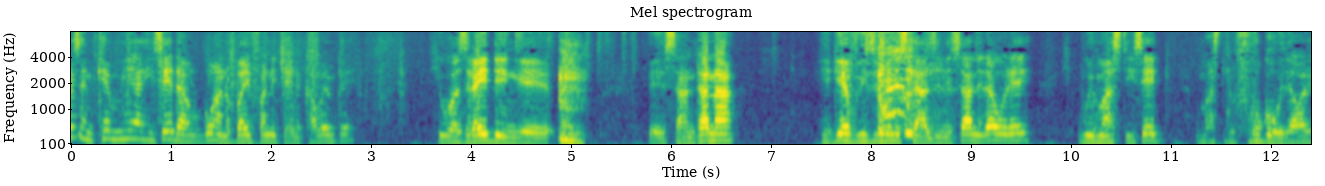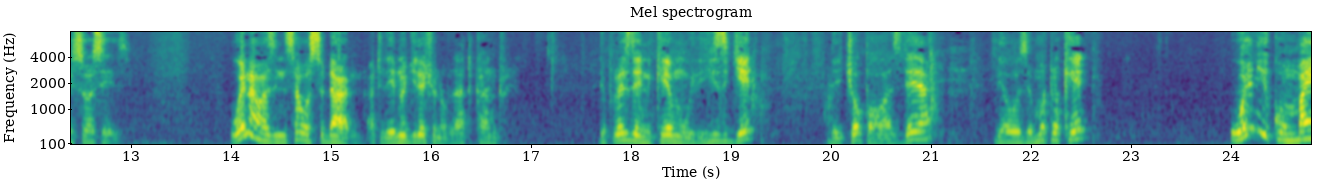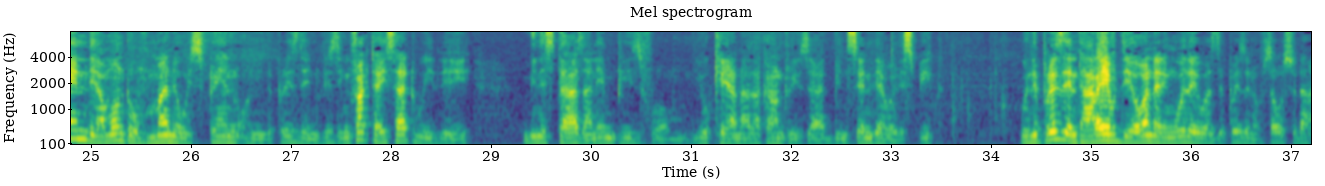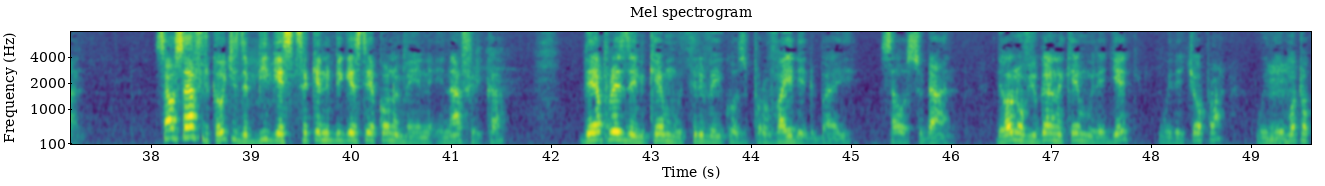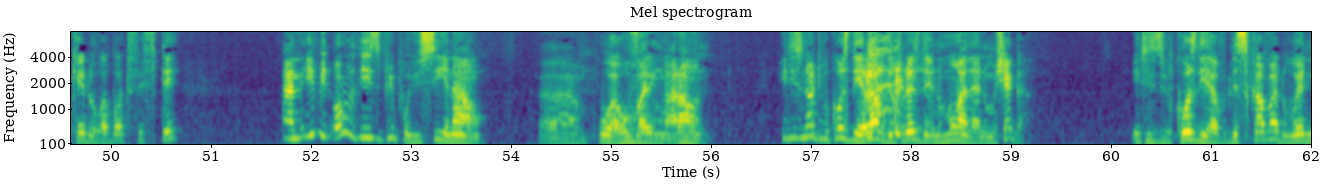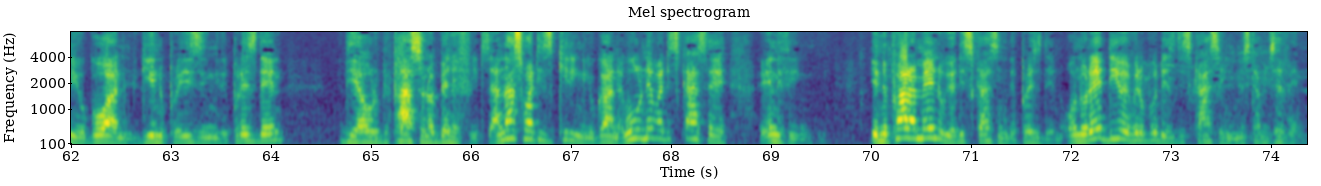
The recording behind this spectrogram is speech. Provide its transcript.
president came here, he said, I will go and buy furniture in Kawempe. He was riding uh, uh, Santana. He gave his ministers in Nisani Raure. We must, he said, we must be frugal with our resources. When I was in South Sudan at the inauguration of that country, the president came with his jet. The chopper was there. There was a motorcade. When you combine the amount of money we spend on the president visiting, in fact, I sat with the ministers and MPs from UK and other countries that had been sent there by the speaker. When the president arrived, they were wondering whether he was the president of South Sudan. South Africa, which is the biggest, second biggest economy in, in Africa, their president came with three vehicles provided by South Sudan. The one of Uganda came with a jet, with a chopper, with a motorcade of about 50. And even all these people you see now uh, who are hovering around, it is not because they love the president more than Mushega. It is because they have discovered when you go and begin praising the president, there will be personal benefits. And that's what is killing Uganda. We will never discuss uh, anything. In the parliament, we are discussing the president. On radio, everybody is discussing Mr. Museveni.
